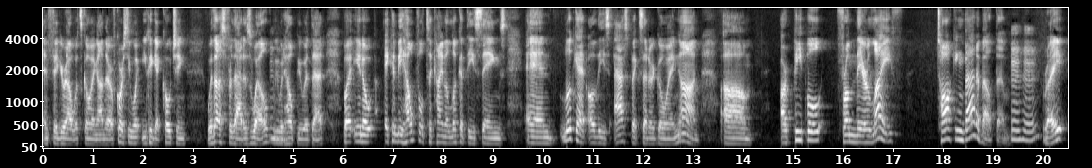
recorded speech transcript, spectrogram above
and figure out what's going on there. Of course, you want, you could get coaching with us for that as well. We Mm-hmm. would help you with that. But, you know, it can be helpful to kind of look at these things and look at all these aspects that are going on. Um, are people from their life talking bad about them? Mm-hmm. Right?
